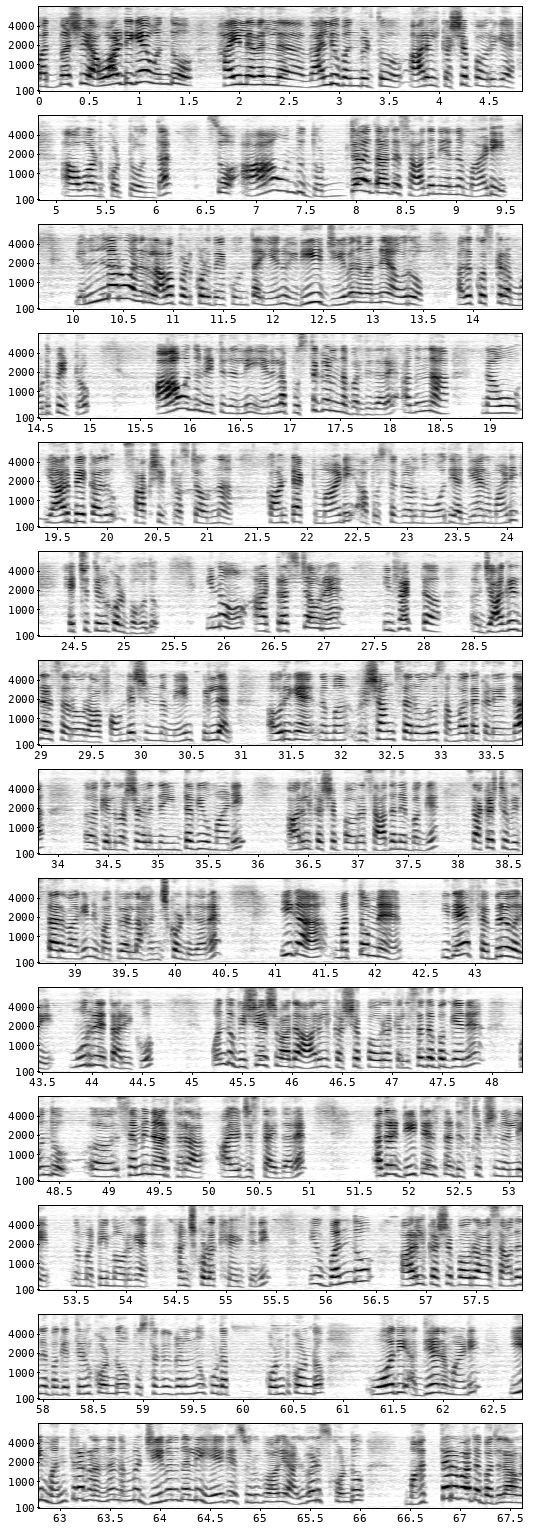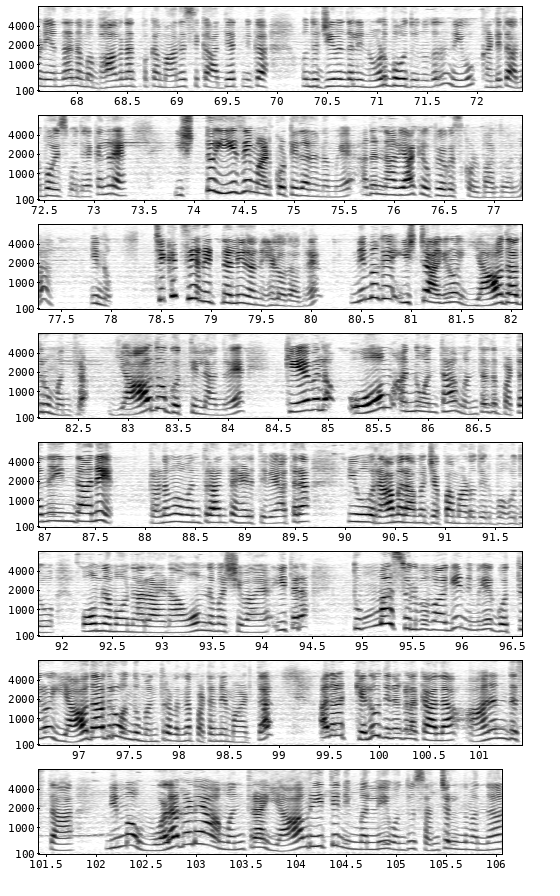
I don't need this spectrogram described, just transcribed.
ಪದ್ಮಶ್ರೀ ಅವಾರ್ಡಿಗೆ ಒಂದು ಹೈ ಲೆವೆಲ್ ವ್ಯಾಲ್ಯೂ ಬಂದ್ಬಿಡ್ತು ಆರ್ ಎಲ್ ಕಶ್ಯಪ್ ಅವರಿಗೆ ಆ ಅವಾರ್ಡ್ ಕೊಟ್ಟು ಅಂತ. ಸೊ ಆ ಒಂದು ದೊಡ್ಡದಾದ ಸಾಧನೆಯನ್ನು ಮಾಡಿ ಎಲ್ಲರೂ ಅದರ ಲಾಭ ಪಡ್ಕೊಳ್ಬೇಕು ಅಂತ ಏನು ಇಡೀ ಜೀವನವನ್ನೇ ಅವರು ಅದಕ್ಕೋಸ್ಕರ ಮುಡಿಪಿಟ್ರು. ಆ ಒಂದು ನಿಟ್ಟಿನಲ್ಲಿ ಏನೆಲ್ಲ ಪುಸ್ತಕಗಳನ್ನು ಬರೆದಿದ್ದಾರೆ ಅದನ್ನು ನಾವು ಯಾರು ಬೇಕಾದರೂ ಸಾಕ್ಷಿ ಟ್ರಸ್ಟ್ ಅವ್ರನ್ನ ಕಾಂಟ್ಯಾಕ್ಟ್ ಮಾಡಿ ಆ ಪುಸ್ತಕಗಳನ್ನು ಓದಿ ಅಧ್ಯಯನ ಮಾಡಿ ಹೆಚ್ಚು ತಿಳ್ಕೊಳ್ಬಹುದು. ಇನ್ನು ಆ ಟ್ರಸ್ಟ್ ಅವರೇ ಇನ್ಫ್ಯಾಕ್ಟ್ ಜಾಗೀರ್ದಾರ್ ಸರ್ ಅವರು, ಆ ಫೌಂಡೇಶನ್ನ ಮೇನ್ ಪಿಲ್ಲರ್ ಅವರಿಗೆ ನಮ್ಮ ವೃಷಾಂಗ್ ಸರ್ ಅವರು ಸಂವಾದ ಕಡೆಯಿಂದ ಕೆಲವು ವರ್ಷಗಳಿಂದ ಇಂಟರ್ವ್ಯೂ ಮಾಡಿ, ಆರ್ ಎಲ್ ಕಶ್ಯಪ್ ಅವರ ಸಾಧನೆ ಬಗ್ಗೆ ಸಾಕಷ್ಟು ವಿಸ್ತಾರವಾಗಿ ನಿಮ್ಮ ಹತ್ರ ಎಲ್ಲ ಹಂಚ್ಕೊಂಡಿದ್ದಾರೆ. ಈಗ ಮತ್ತೊಮ್ಮೆ ಇದೇ ಫೆಬ್ರವರಿ ಮೂರನೇ ತಾರೀಕು, ಒಂದು ವಿಶೇಷವಾದ ಆರ್ ಎಲ್ ಕಶ್ಯಪ್ ಅವರ ಕೆಲಸದ ಬಗ್ಗೆನೇ ಒಂದು ಸೆಮಿನಾರ್ ಥರ ಆಯೋಜಿಸ್ತಾ ಇದ್ದಾರೆ. ಅದರ ಡೀಟೇಲ್ಸ್ನ ಡಿಸ್ಕ್ರಿಪ್ಷನಲ್ಲಿ ನಮ್ಮ ಟೀಮ್ ಅವ್ರಿಗೆ ಹಂಚ್ಕೊಳ್ಳೋಕೆ ಹೇಳ್ತೀನಿ. ನೀವು ಬಂದು ಆರ್ ಎಲ್ ಕಶ್ಯಪ್ ಅವರು ಆ ಸಾಧನೆ ಬಗ್ಗೆ ತಿಳ್ಕೊಂಡು ಪುಸ್ತಕಗಳನ್ನು ಕೂಡ ಕೊಂಡ್ಕೊಂಡು ಓದಿ ಅಧ್ಯಯನ ಮಾಡಿ ಈ ಮಂತ್ರಗಳನ್ನು ನಮ್ಮ ಜೀವನದಲ್ಲಿ ಹೇಗೆ ಸುಲಭವಾಗಿ ಅಳವಡಿಸ್ಕೊಂಡು ಮಹತ್ತರವಾದ ಬದಲಾವಣೆಯನ್ನು ನಮ್ಮ ಭಾವನಾತ್ಮಕ, ಮಾನಸಿಕ, ಆಧ್ಯಾತ್ಮಿಕ ಒಂದು ಜೀವನದಲ್ಲಿ ನೋಡಬಹುದು ಅನ್ನೋದನ್ನು ನೀವು ಖಂಡಿತ ಅನುಭವಿಸ್ಬೋದು. ಯಾಕಂದರೆ ಇಷ್ಟು ಈಸಿ ಮಾಡಿಕೊಟ್ಟಿದ್ದಾರೆ ನಮಗೆ, ಅದನ್ನು ನಾವು ಯಾಕೆ ಉಪಯೋಗಿಸ್ಕೊಳ್ಬಾರ್ದು ಅಲ್ವಾ? ಇನ್ನು, ಚಿಕಿತ್ಸೆಯ ನಿಟ್ಟಿನಲ್ಲಿ ನಾನು ಹೇಳೋದಾದರೆ, ನಿಮಗೆ ಇಷ್ಟ ಆಗಿರೋ ಯಾವುದಾದ್ರೂ ಮಂತ್ರ, ಯಾವುದೂ ಗೊತ್ತಿಲ್ಲ ಅಂದರೆ ಕೇವಲ ಓಂ ಅನ್ನುವಂತಹ ಮಂತ್ರದ ಪಠನೆಯಿಂದಾನೇ ಪ್ರಣವ ಮಂತ್ರ ಅಂತ ಹೇಳ್ತೀವಿ. ಆ ಥರ ನೀವು ರಾಮ ಜಪ ಮಾಡೋದಿರಬಹುದು, ಓಂ ನಮೋ ನಾರಾಯಣ, ಓಂ ನಮ ಶಿವಾಯ ಈ ಥರ ತುಂಬ ಸುಲಭವಾಗಿ ನಿಮಗೆ ಗೊತ್ತಿರೋ ಯಾವುದಾದ್ರೂ ಒಂದು ಮಂತ್ರವನ್ನು ಪಠನೆ ಮಾಡ್ತಾ ಅದನ್ನು ಕೆಲವು ದಿನಗಳ ಕಾಲ ಆನಂದಿಸ್ತಾ, ನಿಮ್ಮ ಒಳಗಡೆ ಆ ಮಂತ್ರ ಯಾವ ರೀತಿ ನಿಮ್ಮಲ್ಲಿ ಒಂದು ಸಂಚಲನವನ್ನು,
